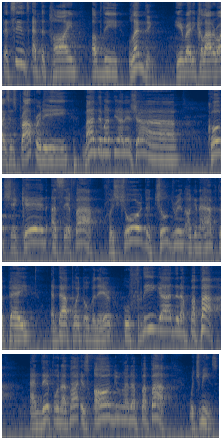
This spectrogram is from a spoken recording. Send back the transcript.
That since at the time of the lending, he already collateralized his property. For sure, the children are going to have to pay at that point over there. Ufliga papa. And therefore, Rabbah is arguing with Papa, which means,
